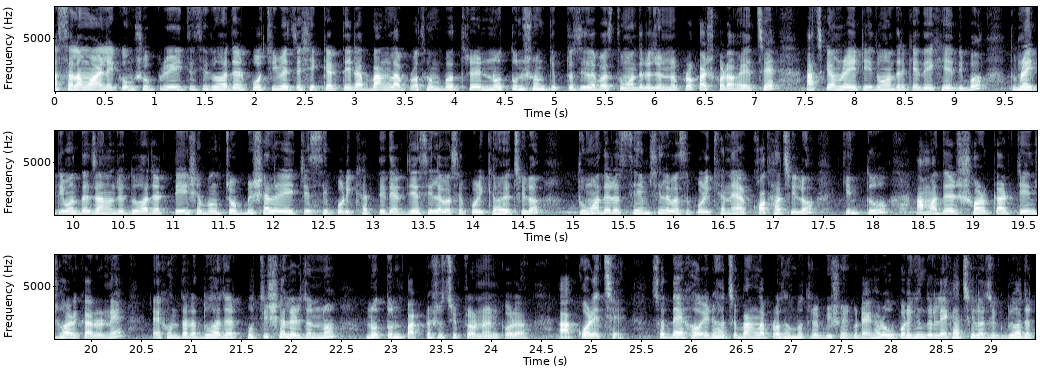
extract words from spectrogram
আসসালামু আলাইকুম, সুপ্রিয় এইচএসি দু হাজার পঁচিশ ব্যাচের শিক্ষার্থীরা, বাংলা প্রথম পত্রের নতুন সংক্ষিপ্ত সিলেবাস তোমাদের জন্য প্রকাশ করা হয়েছে। আজকে আমরা এটি তোমাদেরকে দেখিয়ে দিব। তোমরা ইতিমধ্যে জানো যে দু হাজার তেইশ এবং চব্বিশ সালের এইচএসসি পরীক্ষার্থীদের যে সিলেবাসে পরীক্ষা হয়েছিল, তোমাদেরও সেম সিলেবাসে পরীক্ষা নেওয়ার কথা ছিল, কিন্তু আমাদের সরকার চেঞ্জ হওয়ার কারণে এখন তারা দু হাজার পঁচিশ সালের জন্য নতুন পাঠ্যসূচি প্রণয়ন করা করেছে। সো দেখো, এটা হচ্ছে বাংলা প্রথম পত্রের বিষয় কোড এগারো। উপরে কিন্তু লেখা ছিল যে দু হাজার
